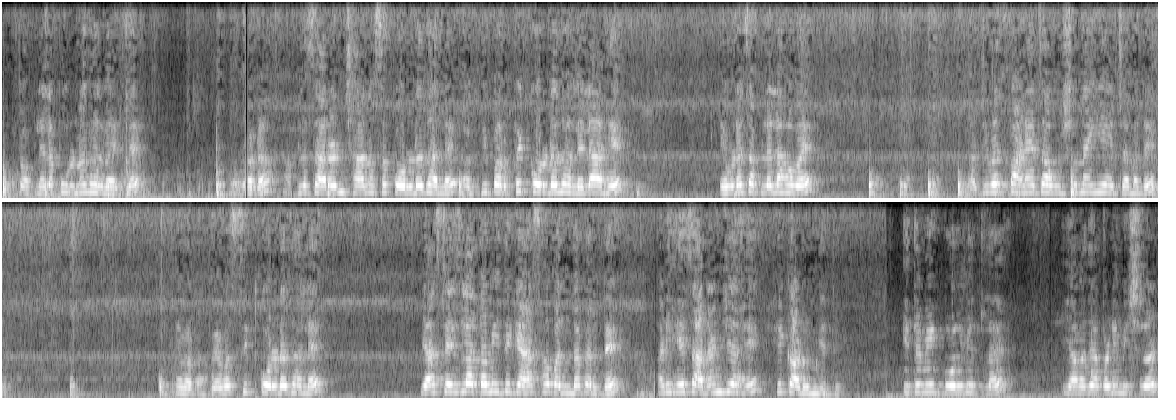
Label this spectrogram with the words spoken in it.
तो आपल्याला पूर्ण घालवायचा आहे बघा आपलं सारण छान असं कोरडं झालं आहे अगदी परफेक्ट कोरडं झालेलं आहे. एवढंच आपल्याला हवं आहे अजिबात पाण्याचा अंश नाही आहे याच्यामध्ये. हे बघा व्यवस्थित कोरडं झालं आहे या स्टेजला आता मी इथे गॅस हा बंद करते आणि हे सारण जे आहे हे काढून घेते. इथे मी एक बोल घेतला आहे यामध्ये आपण हे मिश्रण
